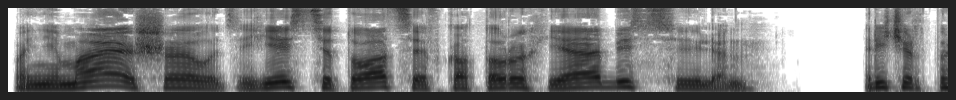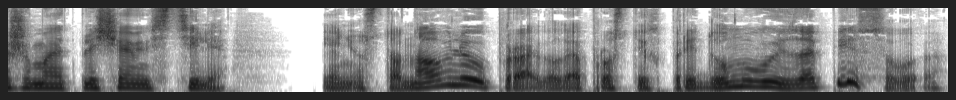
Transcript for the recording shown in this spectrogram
«Понимаешь, Элоди, есть ситуации, в которых я бессилен». Ричард пожимает плечами в стиле. «Я не устанавливаю правила, я просто их придумываю и записываю».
